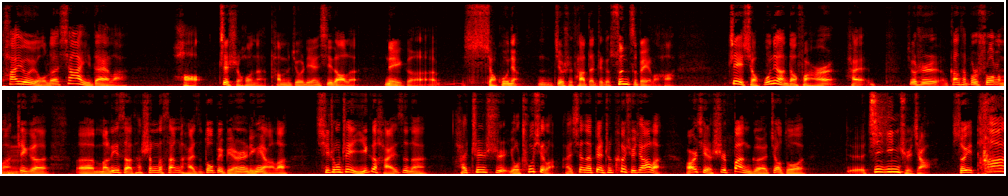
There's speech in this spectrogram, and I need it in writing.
她又有了下一代了，好，这时候呢，他们就联系到了那个小姑娘，嗯，就是他的这个孙子辈了哈。这小姑娘倒反而还，就是刚才不是说了吗？嗯、这个呃，Melissa 她生了三个孩子都被别人领养了，其中这一个孩子呢，还真是有出息了，还现在变成科学家了，而且是半个叫做呃基因学家。所以他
